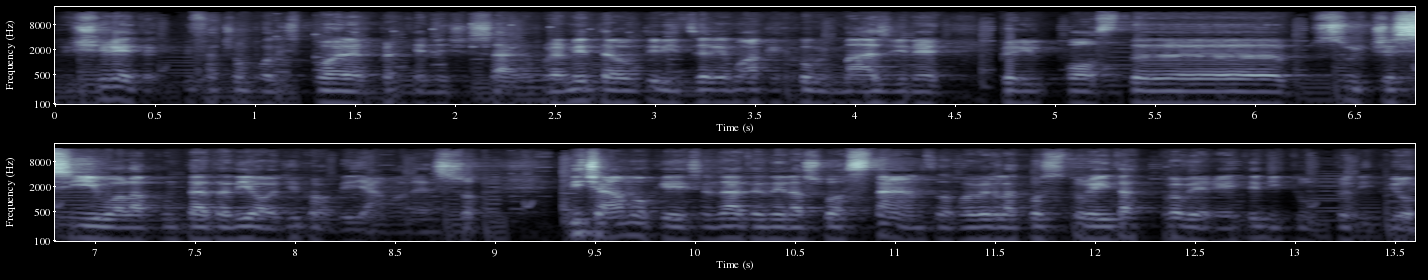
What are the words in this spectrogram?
riuscirete, vi faccio un po' di spoiler perché è necessario, probabilmente la utilizzeremo anche come immagine per il post eh, successivo alla puntata di oggi, però vediamo adesso. Diciamo che se andate nella sua stanza dopo averla costruita troverete di tutto e di più.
